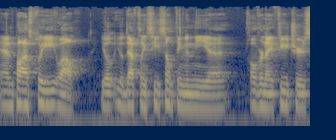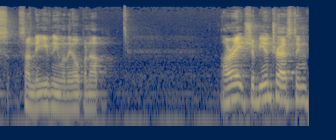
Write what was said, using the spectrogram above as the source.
and possibly, well, you'll you'll definitely see something in the uh, overnight futures Sunday evening when they open up. All right, should be interesting.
